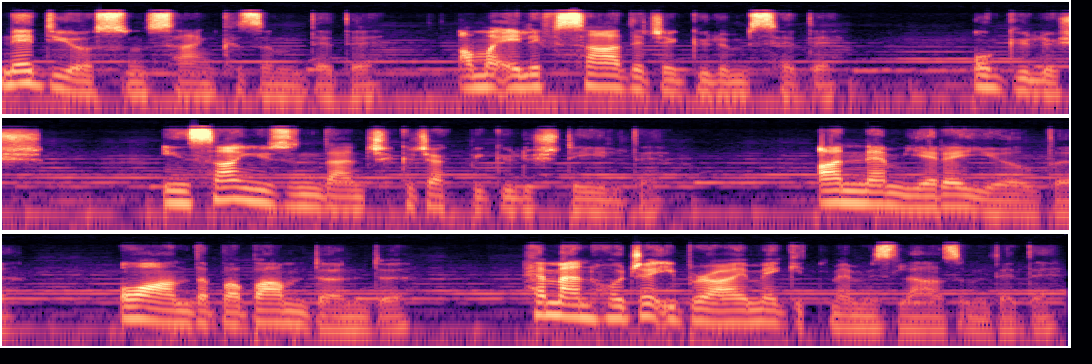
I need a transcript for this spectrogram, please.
Ne diyorsun sen kızım dedi. Ama Elif sadece gülümsedi. O gülüş, insan yüzünden çıkacak bir gülüş değildi. Annem yere yığıldı. O anda babam döndü. Hemen Hoca İbrahim'e gitmemiz lazım dedi.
